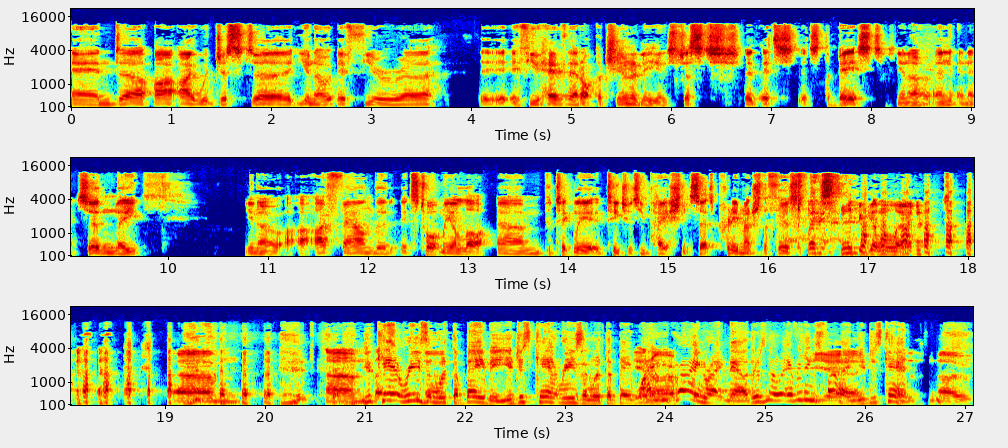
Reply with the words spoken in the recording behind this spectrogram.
and uh, I, I, would just uh, you know if you're if you have that opportunity, it's just it, it's it's the best, you know, and and it certainly, you know, I, I found that it's taught me a lot. Um, particularly, it teaches you patience. That's pretty much the first lesson you're going to learn. um, um, you can't reason you know, with the baby. You just can't reason with the baby. Why know, are you crying right now? There's no everything's yeah, fine. You just can't. No.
